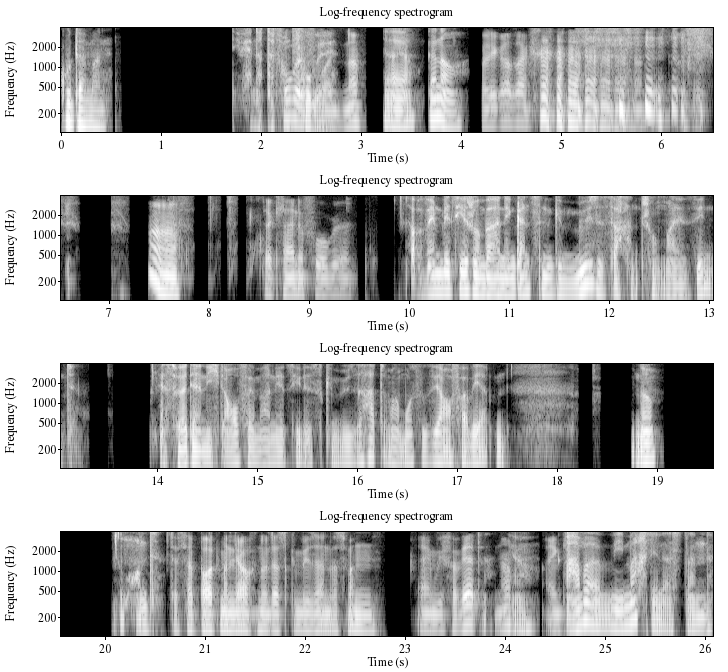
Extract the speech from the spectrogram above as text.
Guter Mann. Die werden doch davon Vogel. Vogelfreund, ne? Ja, ja, genau. Wollte ich gerade sagen. Ah, Der kleine Vogel. Aber wenn wir jetzt hier schon bei den ganzen Gemüsesachen schon mal sind, es hört ja nicht auf, wenn man jetzt jedes Gemüse hat. Man muss es ja auch verwerten. Ne? Und Deshalb baut man ja auch nur das Gemüse an, was man irgendwie verwertet, ne? ja. Eigentlich. Aber wie macht ihr das dann?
